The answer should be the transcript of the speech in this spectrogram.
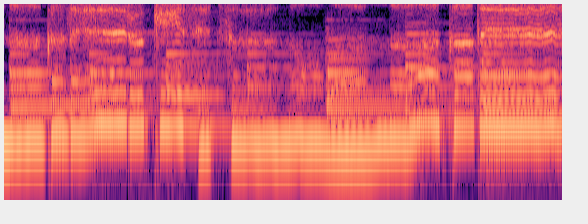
流れる季節の真ん中で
